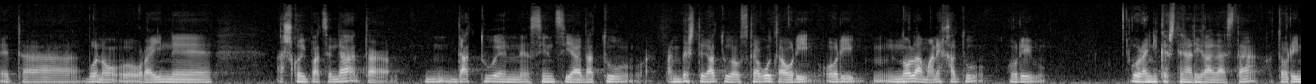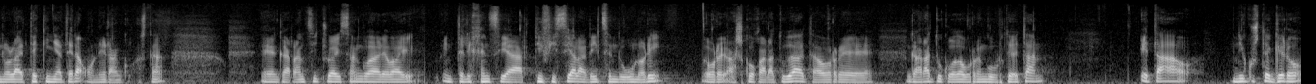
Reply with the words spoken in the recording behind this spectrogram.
Eta, bueno, orain e, asko aipatzen da, eta datuen zientzia datu hainbeste datu dauzkagu eta hori hori nola manejatu hori orain ikasten ari gara ezta? Eta hori nola etekin atera oneranko ezta? E, garrantzitsua izango ere bai inteligentzia artifiziala deitzen dugun hori horre asko garatu da eta horre garatuko da urrengo urteetan. Eta nik uste gero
